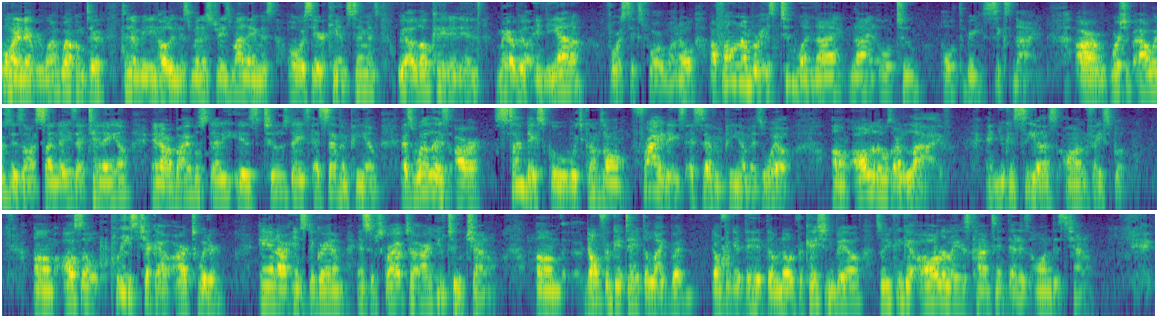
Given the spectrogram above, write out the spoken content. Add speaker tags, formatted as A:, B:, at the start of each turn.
A: Good morning, everyone. Welcome to Tent of Meeting Holiness Ministries. My name is Overseer Ken Simmons. We are located in Merrillville, Indiana, 46410. Our phone number is 219-902-0369. Our worship hours is on Sundays at 10 a.m. and our Bible study is Tuesdays at 7 p.m. as well as our Sunday school which comes on Fridays at 7 p.m. as well. Um, all of those are live and you can see us on Facebook. Um, also, please check out our Twitter and our Instagram and subscribe to our YouTube channel. Um, don't forget to hit the like button. Don't forget to hit the notification bell so you can get all the latest content that is on this channel.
